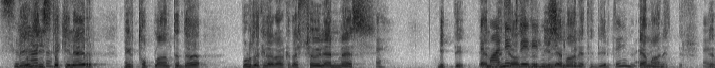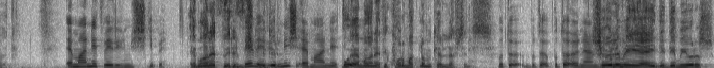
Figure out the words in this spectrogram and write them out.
Sırlar da- Meclistekiler bir toplantıda buradakiler arkadaş söylenmez. Eh. Bitti. El Emanet mecalisü verilmiş gibi. emanetidir. Değil mi? Emanettir. Evet. evet. Emanet verilmiş gibi. Emanet verilmiş Size gibidir. verilmiş emanet. Bu gibi. emaneti korumakla mükellefsiniz. Bu da bu da bu da önemli. Söylemeyeydi demiyoruz.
